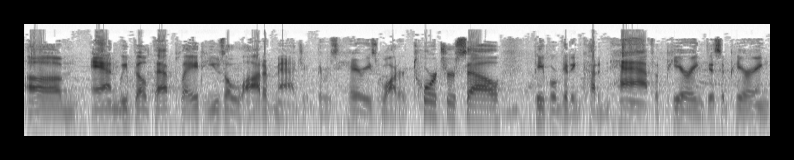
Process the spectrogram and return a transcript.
Um, and we built that play to use a lot of magic. There was Harry's water torture cell, people were getting cut in half, appearing, disappearing.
